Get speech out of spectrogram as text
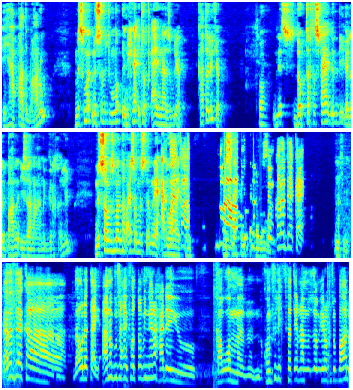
ኢሃፓ ዝበሃሉ ንሶም ንሕና ኢትዮጵያና ዝብሉ እዮም። ካቶሊክ እዮም ንስ ዶክተር ተስፋይ ግዲ ገለ ዝበሃል ኢዛና ክንግር ክእል እዩ ንሶም ምስ መን ተባኢሶም ምስኦም ናይ ዓድዋ ናይ ከረደካ ክሊክ ምስ ናይ ክሊክ ዓድዋ ኦርቶዶክስ እዮም ማለት ከረደካ እየ እዩ። ከረደካ ዛውለታይ ኣነ ብዙሕ ኣይፈልጦምን ነራ ሓደ እዩ ካብኦም ኮንፍሊክት ፈጢርና ምዞም ኢሮፕ ዝበሃሉ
